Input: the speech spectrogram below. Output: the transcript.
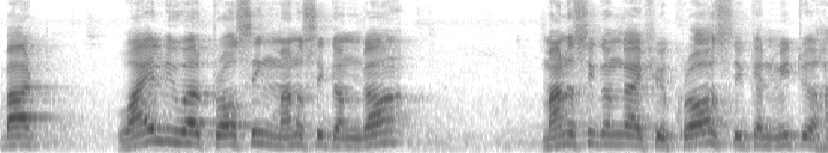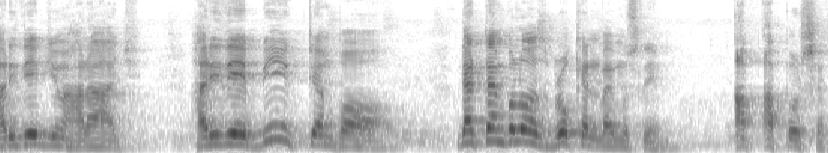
But while you are crossing Manasi Ganga, Manasi Ganga, if you cross, you can meet Haridevji Maharaj. Haridev, big temple. That temple was broken by Muslim, up, up portion.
